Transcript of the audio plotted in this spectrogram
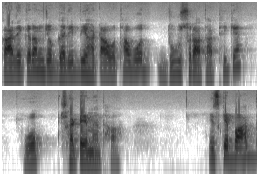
कार्यक्रम जो गरीबी हटाओ था, वो दूसरा था, ठीक है? वो छठे में था। इसके बाद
